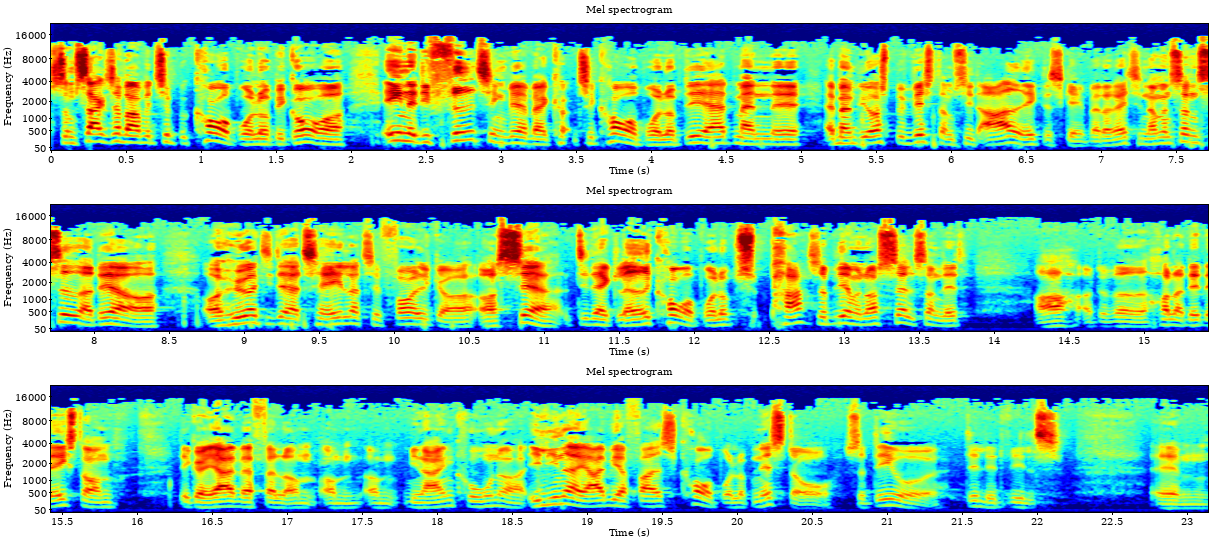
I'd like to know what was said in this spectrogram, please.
som sagt, så var vi til kårbryllup i går, og en af de fede ting ved at være til kårbryllup, det er, at man, øh, at man bliver også bevidst om sit eget ægteskab. Er det rigtigt? Når man sådan sidder der og, og hører de der taler til folk, og, og ser det der glade kårbryllup par, så bliver man også selv sådan lidt, oh, og du ved, holder lidt ekstra om, det gør jeg i hvert fald om, om, om min egen kone. Og Elina og jeg, vi har faktisk kårbryllup næste år, så det er jo det er lidt vildt. Øhm,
